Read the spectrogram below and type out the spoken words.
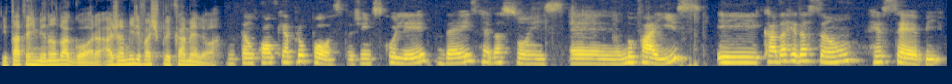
e está terminando agora. A Jamile vai explicar melhor. Então, qual que é a proposta? A gente escolher 10 redações é, no país e cada redação recebe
